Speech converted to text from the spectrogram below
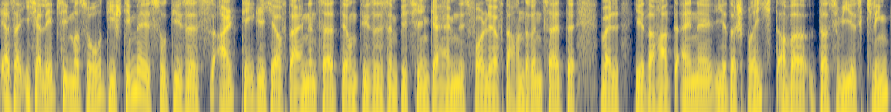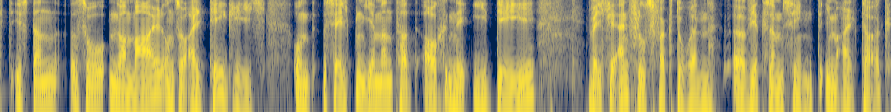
also ich erlebe es immer so, die Stimme ist so dieses Alltägliche auf der einen Seite und dieses ein bisschen Geheimnisvolle auf der anderen Seite, weil jeder hat eine, jeder spricht, aber das, wie es klingt, ist dann so normal und so alltäglich. Und selten jemand hat auch eine Idee, welche Einflussfaktoren äh, wirksam sind im Alltag.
